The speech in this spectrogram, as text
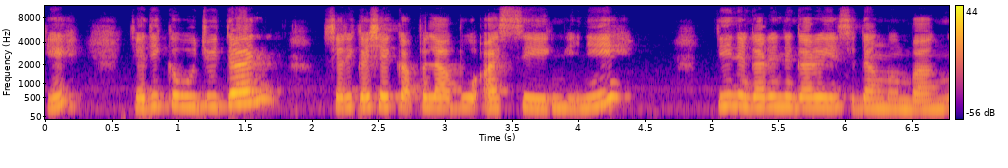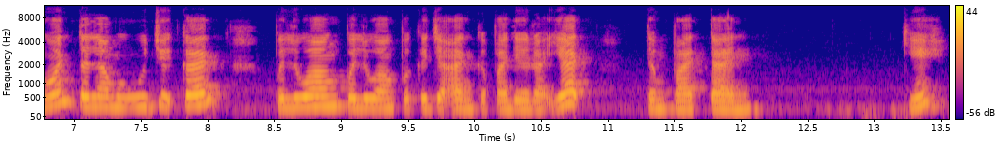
Okay. Jadi kewujudan syarikat-syarikat pelabur asing ini di negara-negara yang sedang membangun telah mewujudkan peluang-peluang pekerjaan kepada rakyat tempatan. Okay.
